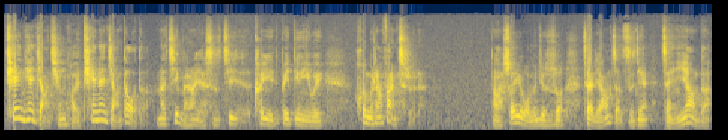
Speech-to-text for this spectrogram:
天天讲情怀、天天讲道德，那基本上也是既可以被定义为混不上饭吃的人。啊，所以我们就是说，在两者之间，怎样的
